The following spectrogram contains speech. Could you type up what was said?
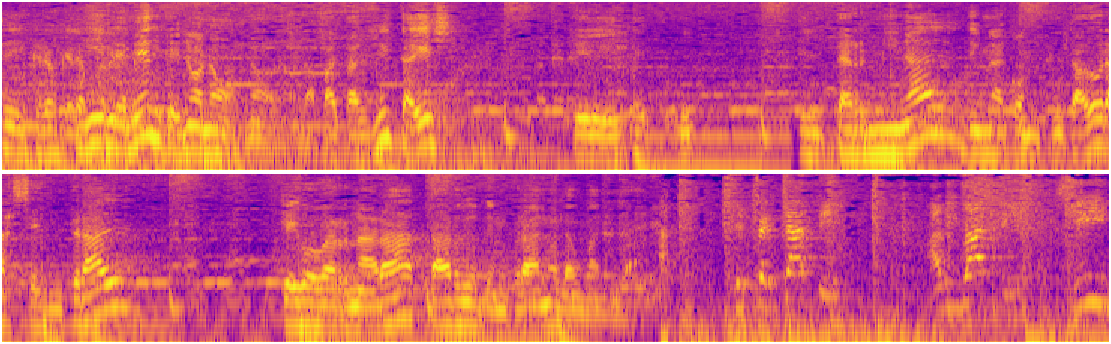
sí, creo que libremente? No, no, no. La pantallita es el, el, el terminal de una computadora central que gobernará tarde o temprano la humanidad. Despertate, avivate, ¿sí?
